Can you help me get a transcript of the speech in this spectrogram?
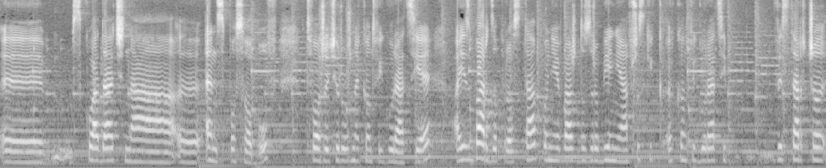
e, składać na e, N sposobów, tworzyć różne konfiguracje, a jest bardzo prosta, ponieważ do zrobienia wszystkich konfiguracji wystarczy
